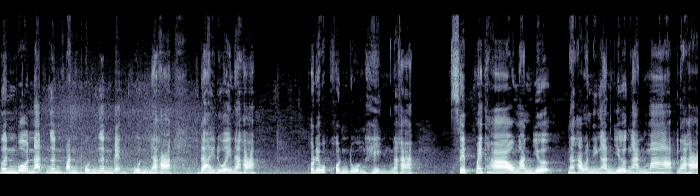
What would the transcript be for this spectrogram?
เงินโบนัสเงินปันผลเงินแบ่งหุ้นนะคะ ได้ด้วยนะคะเขาเรียกว่าคนดวงเฮงนะคะสิบไม้เท้างานเยอะนะคะ วันนี้งานเยอะงานมากนะคะ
